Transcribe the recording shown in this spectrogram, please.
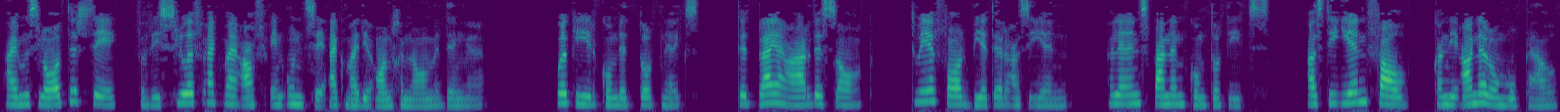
Hij moest later zeggen, voor wie sloof ik mij af en ontzee ik mij die aangename dingen. Ook hier komt het tot niks. Dit bly een harde zaak. Twee vaar beter als een. Hulle inspanning komt tot iets. Als die een val, kan die ander om ophelp.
